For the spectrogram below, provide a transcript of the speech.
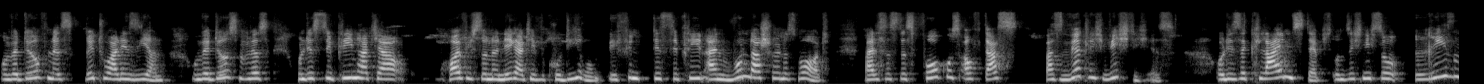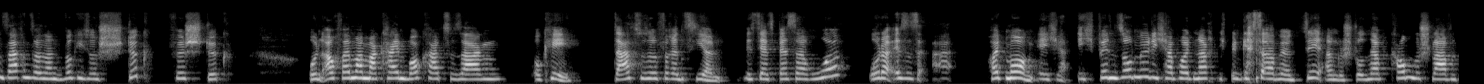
und wir dürfen es ritualisieren und wir dürfen es, und Disziplin hat ja häufig so eine negative Kodierung. Ich finde Disziplin ein wunderschönes Wort, weil es ist das Fokus auf das, was wirklich wichtig ist. Und diese kleinen Steps und sich nicht so Riesensachen, sondern wirklich so Stück für Stück. Und auch wenn man mal keinen Bock hat zu sagen, okay, da zu differenzieren, ist jetzt besser Ruhe oder ist es äh, heute Morgen, ich, ich bin so müde, ich habe heute Nacht, ich bin gestern Abend mit C angestoßen, habe kaum geschlafen,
